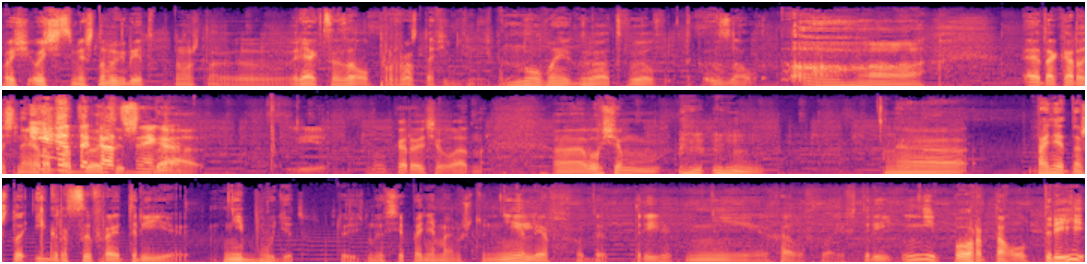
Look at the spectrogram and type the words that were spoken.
Очень, очень смешно выглядит, потому что э, реакция зала просто офигенная. Типа, новая игра от Valve. Такой зал. «А, это карточная игра по Dota. Да. Блин. Ну, короче, ладно. А, в общем, Понятно, что игр с цифрой 3 не будет. То есть мы все понимаем, что ни Left 4 Dead 3, ни Half-Life 3, ни Portal 3,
